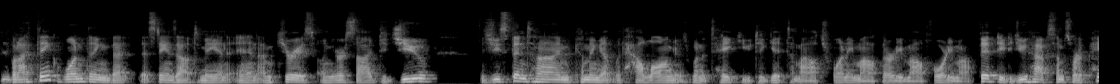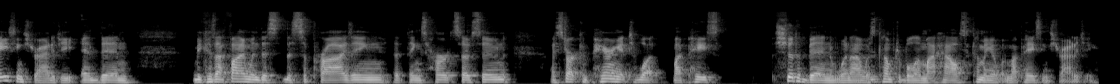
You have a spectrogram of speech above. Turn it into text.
But I think one thing that that stands out to me, and, and I'm curious on your side, did you did you spend time coming up with how long it was going to take you to get to mile 20, mile 30, mile 40, mile 50? Did you have some sort of pacing strategy? And then because I find when this the surprising that things hurt so soon, I start comparing it to what my pace should have been when I was mm-hmm. comfortable in my house coming up with my pacing strategy.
